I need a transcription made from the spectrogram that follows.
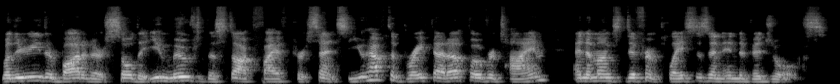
whether you either bought it or sold it, you moved the stock 5%. So you have to break that up over time and amongst different places and individuals.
